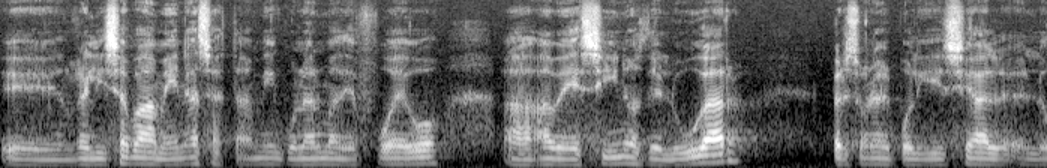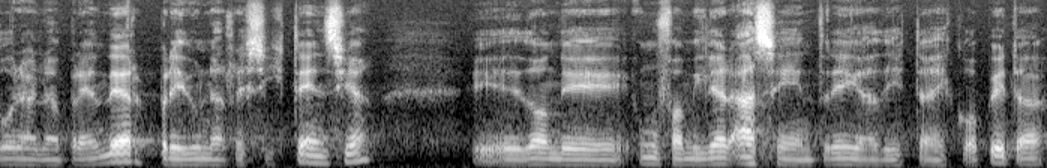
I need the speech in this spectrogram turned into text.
realizaba amenazas también con arma de fuego a, a vecinos del lugar, personal policial logran aprender, previo una resistencia, eh, donde un familiar hace entrega de esta escopeta,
